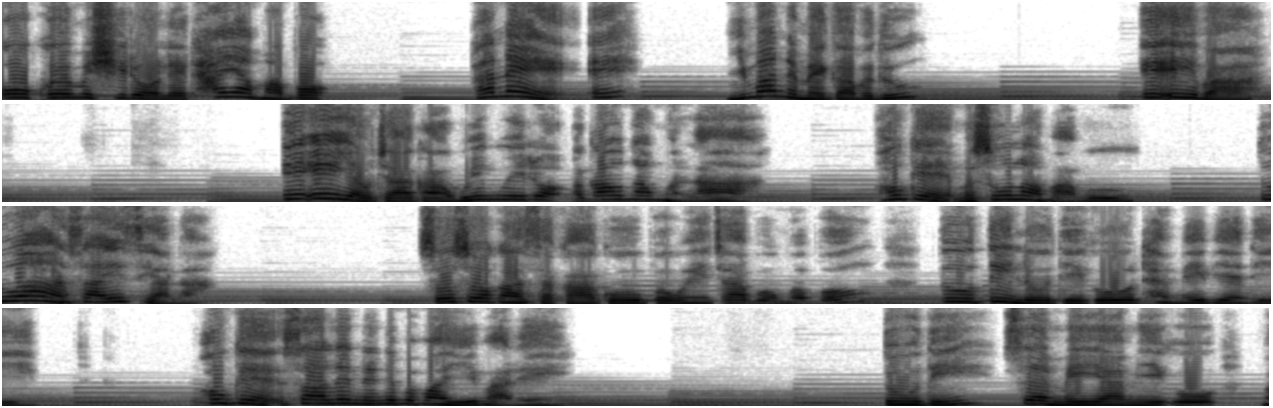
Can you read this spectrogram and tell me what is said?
ကိုခွဲမရှိတော့လဲထားရမှာပေါ့ဒါနဲ့အဲညီမနာမည်ကဘာသူအေးအေးပါအေးအေးယောက်ျားကဝင်းငွေတော့အကောင်းသားမလားဟုတ်ကဲ့မစိုးလာပါဘူး तू ကစာရေးဆရာလား စိုးစောကစကားကိုဘဝင်ကြဖို့မပေါ်သူတိလို့ဒီကိုထပ်မေးပြန်သည်ဟုတ်ကဲ့စာလေးနည်းနည်းပပရေးပါတယ်သူသည်စက်မေးရမည်ကို မ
